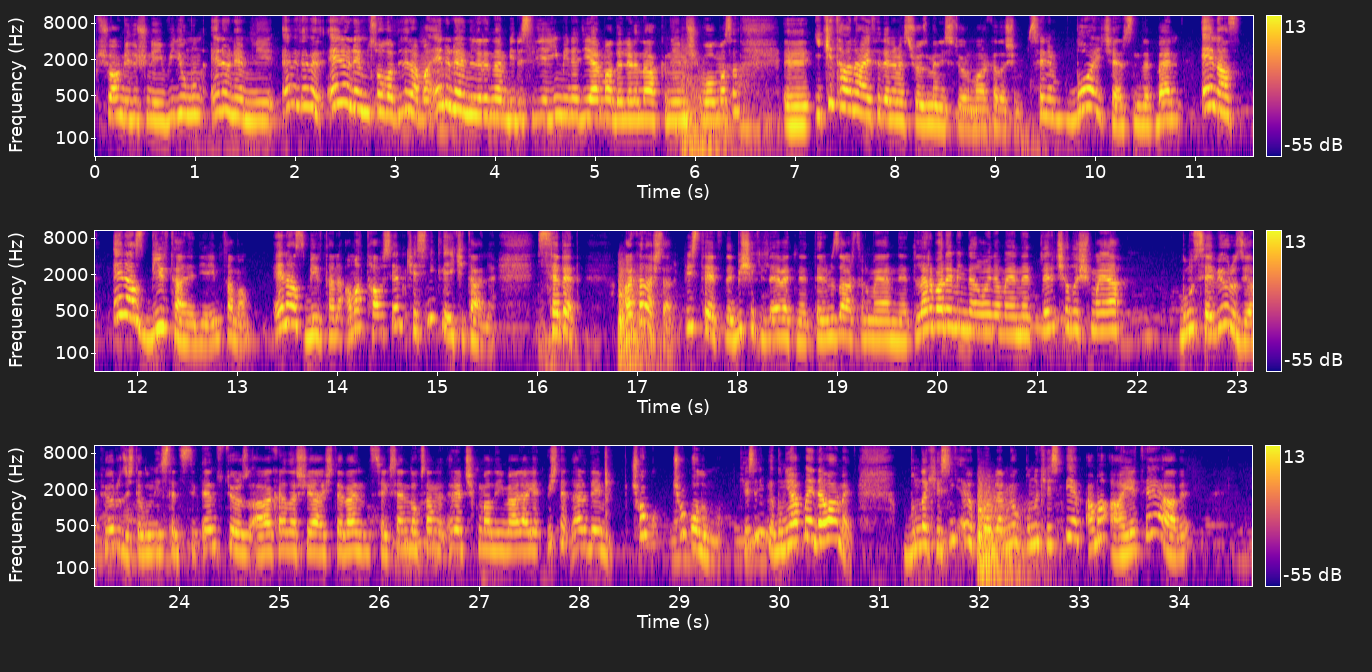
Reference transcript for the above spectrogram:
şu an bir düşüneyim videomun en önemli evet evet en önemlisi olabilir ama en önemlilerinden birisi diyeyim yine diğer maddelerinde hakkını yemiş gibi olmasın. Ee, iki tane AYT denemesi çözmeni istiyorum arkadaşım. Senin bu ay içerisinde ben en az en az bir tane diyeyim tamam. En az bir tane ama tavsiyem kesinlikle iki tane. Sebep Arkadaşlar biz TYT'de bir şekilde evet netlerimizi artırmaya, netler bareminden oynamaya, netleri çalışmaya bunu seviyoruz, yapıyoruz. İşte bunun istatistiklerini tutuyoruz. Aa Arkadaş ya işte ben 80-90 netlere çıkmalıyım, hala 70 netlerdeyim. Çok çok olumlu. Kesinlikle bunu yapmaya devam et. Bunda kesinlikle bir problem yok. Bunu kesinlikle yap. Ama AYT abi.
